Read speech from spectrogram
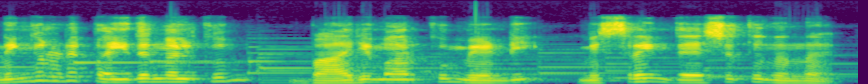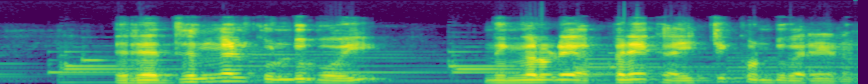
നിങ്ങളുടെ പൈതങ്ങൾക്കും ഭാര്യമാർക്കും വേണ്ടി മിശ്രയും ദേശത്തു നിന്ന് രഥങ്ങൾ കൊണ്ടുപോയി നിങ്ങളുടെ അപ്പനെ കയറ്റിക്കൊണ്ടുവരേണം.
